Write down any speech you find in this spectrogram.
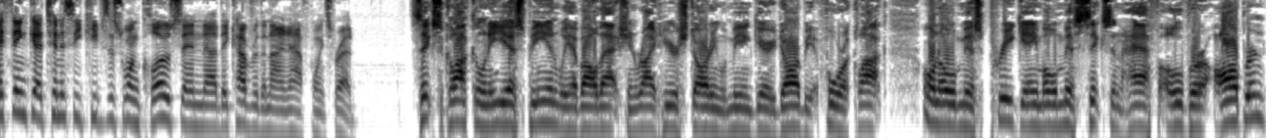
I think uh, Tennessee keeps this one close and uh, they cover the nine and a half point spread. Six o'clock on ESPN. We have all the action right here, starting with me and Gary Darby at four o'clock on Ole Miss pregame. Ole Miss six and a half over Auburn.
